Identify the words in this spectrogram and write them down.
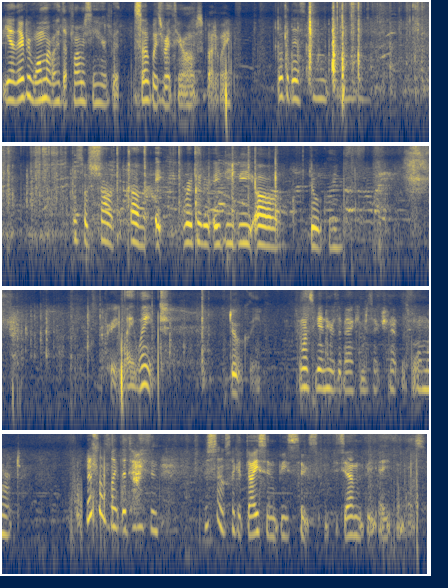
Yeah, every Walmart have the pharmacy here, but Subway's right there also, by the way. Look at this. This is a Shark uh, eight, Rotator ADV uh, dual clean. Very lightweight. Dual clean. And once again, here's the vacuum section at this Walmart. This looks like the Dyson. This looks like a Dyson V6, V7, V8 almost.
